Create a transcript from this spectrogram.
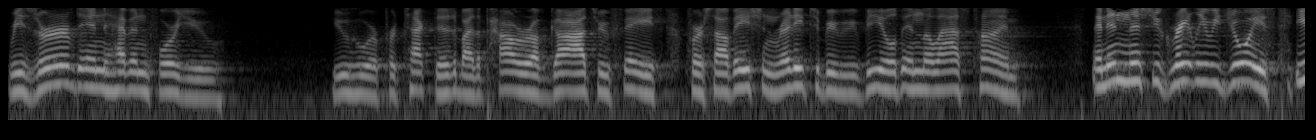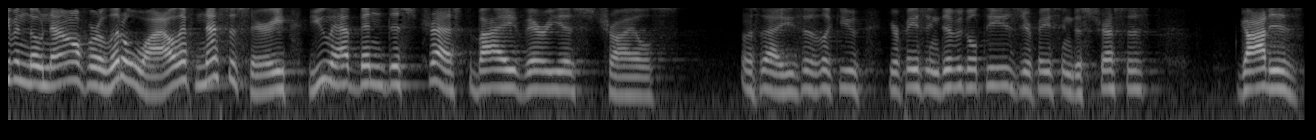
reserved in heaven for you. You who are protected by the power of God through faith for salvation ready to be revealed in the last time. And in this you greatly rejoice, even though now for a little while, if necessary, you have been distressed by various trials What's that? He says, Look, you, you're facing difficulties, you're facing distresses. God is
